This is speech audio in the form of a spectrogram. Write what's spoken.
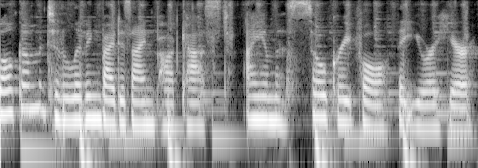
Welcome to the Living by Design podcast. I am so grateful that you are here.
